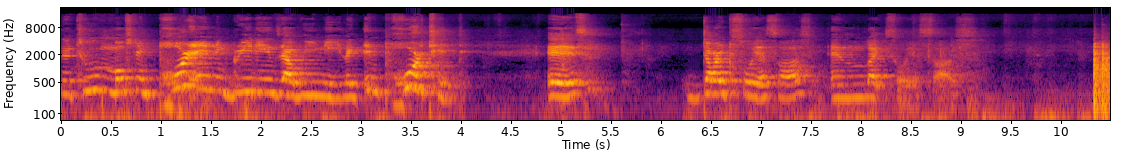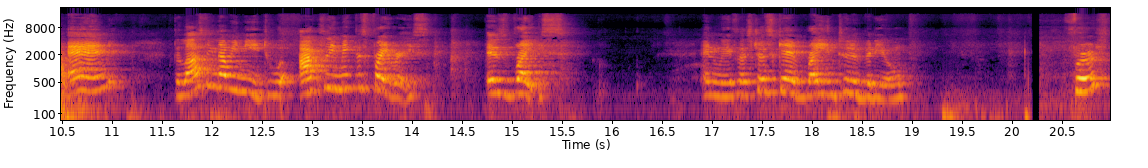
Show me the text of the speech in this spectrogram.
the two most important ingredients that we need, like important, is dark soya sauce and light soya sauce. And the last thing that we need to actually make this fried rice is rice. Anyways, let's just get right into the video. First,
